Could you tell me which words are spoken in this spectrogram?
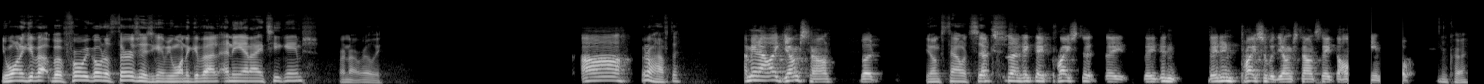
you want to give out before we go to Thursday's game. You want to give out any NIT games or not really? Uh We don't have to. I mean I like Youngstown, but Youngstown with six. I think they priced it. They they didn't they didn't price it with Youngstown State the home team. Okay.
